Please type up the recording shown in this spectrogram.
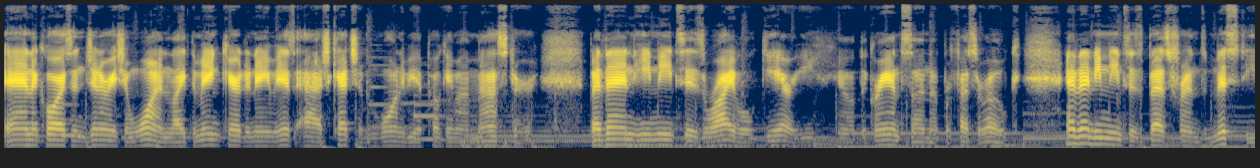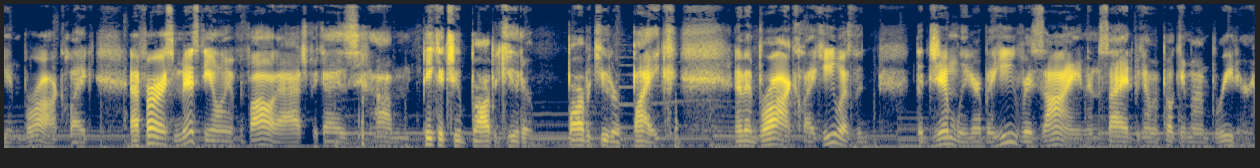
And of course, in Generation 1, like the main character name is Ash Ketchum, who wanted to be a Pokemon master. But then he meets his rival, Gary, you know, the grandson of Professor Oak. And then he meets his best friends, Misty and Brock. Like, at first, Misty only followed Ash because um, Pikachu barbecued her barbecued her bike. And then Brock, like he was the the gym leader, but he resigned and decided to become a Pokemon breeder.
